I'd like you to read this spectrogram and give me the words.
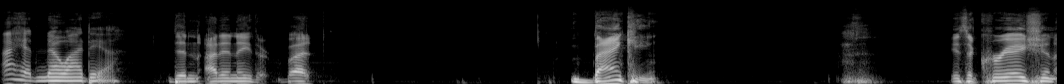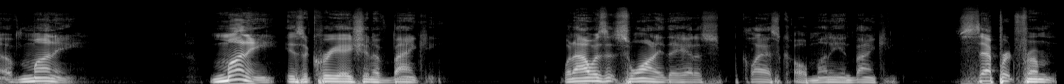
I had no idea. didn't I didn't either. But banking is a creation of money. Money is a creation of banking. When I was at Sewanee, they had a class called Money and Banking, separate from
